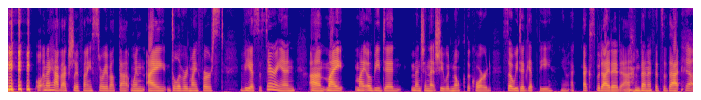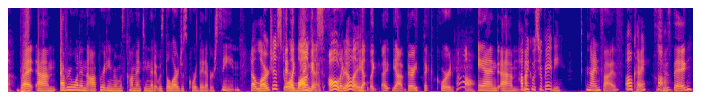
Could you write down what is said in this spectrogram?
well, and I have actually a funny story about that. When I delivered my first via cesarean, um, my my OB did mention that she would milk the cord, so we did get the you know ex- expedited uh, benefits of that. Yeah. But um, everyone in the operating room was commenting that it was the largest cord they'd ever seen. Not largest or like longest? thickest. Oh, Like, really? Yeah, like uh, yeah, very thick cord. Oh. And um, How big was your baby? nine five. Okay. So Huh. she was big,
